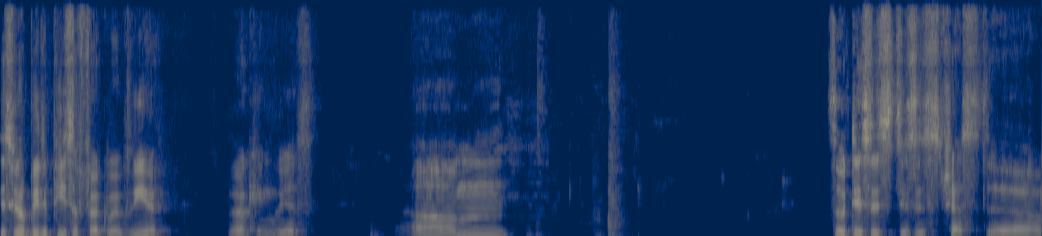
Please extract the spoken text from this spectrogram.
This will be the piece of work where we're working with. Um, so this is this is just uh,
